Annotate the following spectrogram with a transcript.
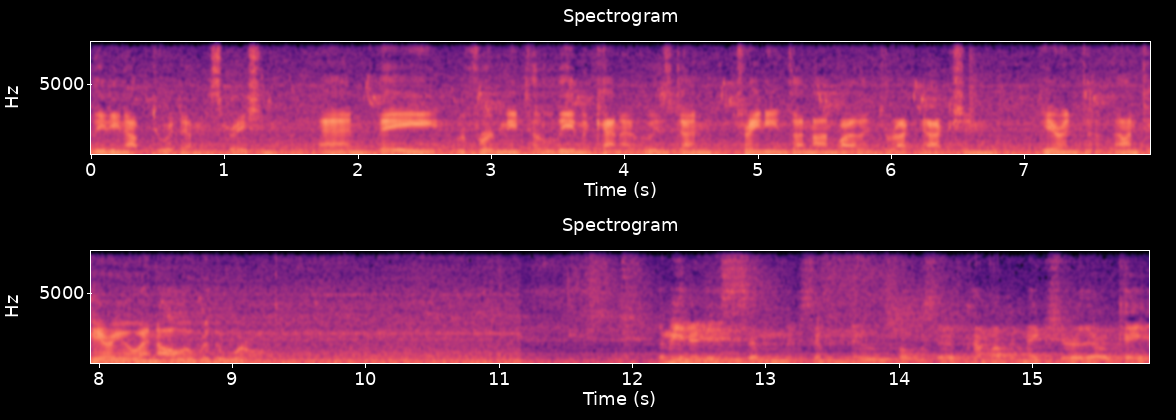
leading up to a demonstration. And they referred me to Lee McKenna, who's done trainings on nonviolent direct action here in Ontario and all over the world. Let me introduce some, some new folks that have come up and make sure they're okay.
